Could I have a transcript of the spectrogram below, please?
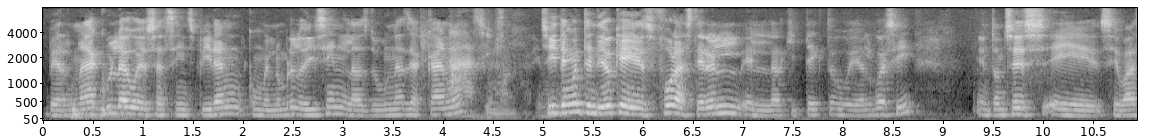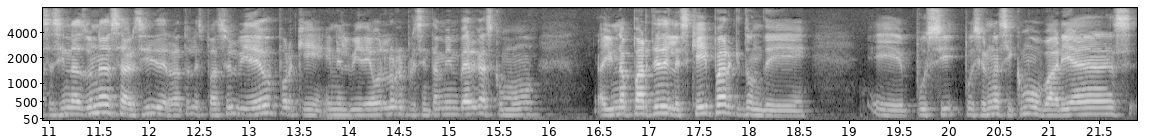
vernácula, güey, o sea, se inspiran, como el nombre lo dice, en las dunas de acá, ¿no? Ah, Simón. Sí, tengo entendido que es forastero el, el arquitecto, güey, algo así. Entonces eh, se basa así en las dunas, a ver si de rato les paso el video, porque en el video lo representan bien vergas, como hay una parte del skatepark donde eh, pusi- pusieron así como varias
